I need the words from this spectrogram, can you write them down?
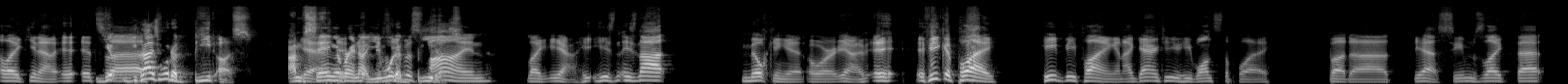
like you know, it, it's you, uh, you, guys would have beat us. I'm yeah, saying it right if, now. You would have beat fine, us. Like yeah, he, he's he's not milking it, or yeah, if, if he could play, he'd be playing, and I guarantee you he wants to play. But uh, yeah, seems like that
